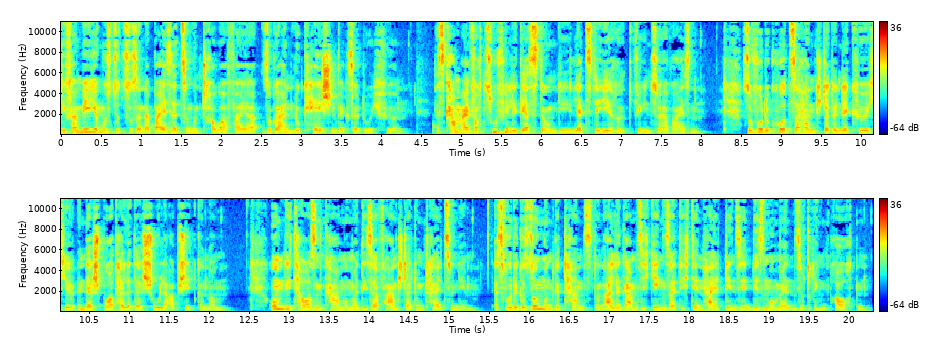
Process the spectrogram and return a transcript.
Die Familie musste zu seiner Beisetzung und Trauerfeier sogar einen Location-Wechsel durchführen. Es kamen einfach zu viele Gäste, um die letzte Ehre für ihn zu erweisen. So wurde kurzerhand statt in der Kirche in der Sporthalle der Schule Abschied genommen. Um die tausend kamen, um an dieser Veranstaltung teilzunehmen. Es wurde gesungen und getanzt und alle gaben sich gegenseitig den Halt, den sie in diesen Momenten so dringend brauchten.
